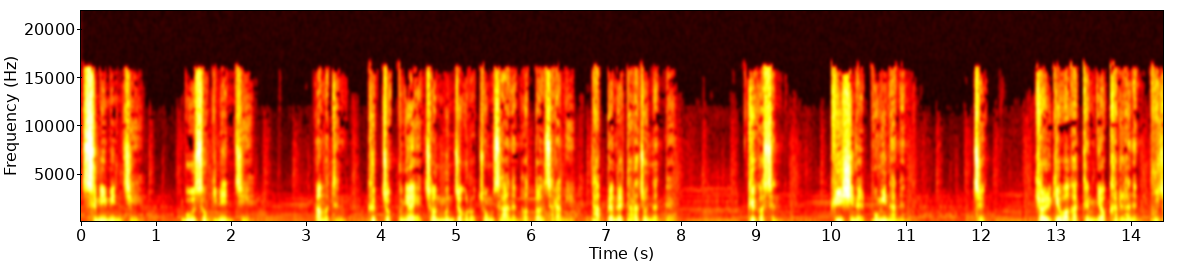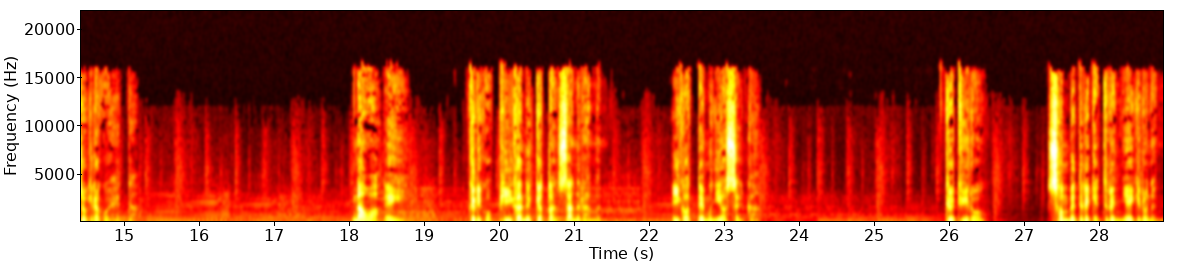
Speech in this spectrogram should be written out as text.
스님인지 무속인인지 아무튼 그쪽 분야에 전문적으로 종사하는 어떤 사람이 답변을 달아줬는데 그것은 귀신을 봉인하는 즉 결계와 같은 역할을 하는 부적이라고 했다. 나와 A 그리고 B가 느꼈던 싸늘함은 이것 때문이었을까? 그 뒤로 선배들에게 들은 얘기로는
